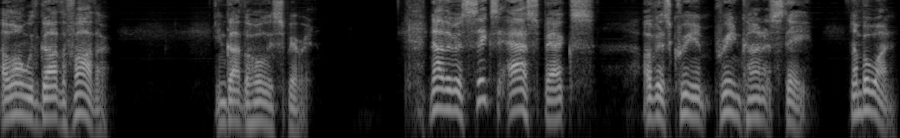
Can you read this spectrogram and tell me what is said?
along with God the Father and God the Holy Spirit. Now, there are six aspects of his pre-incarnate state. Number one,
